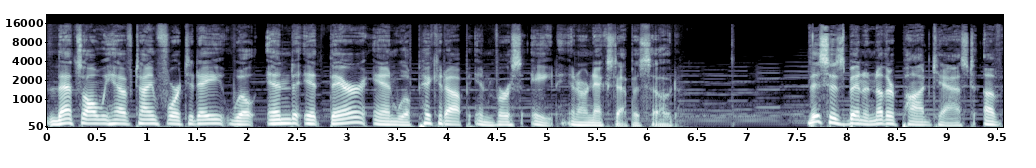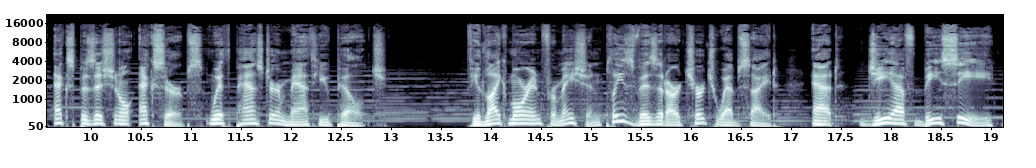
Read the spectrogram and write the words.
That's all we have time for today. We'll end it there and we'll pick it up in verse 8 in our next episode. This has been another podcast of expositional excerpts with Pastor Matthew Pilch. If you'd like more information, please visit our church website at gfbc.net.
